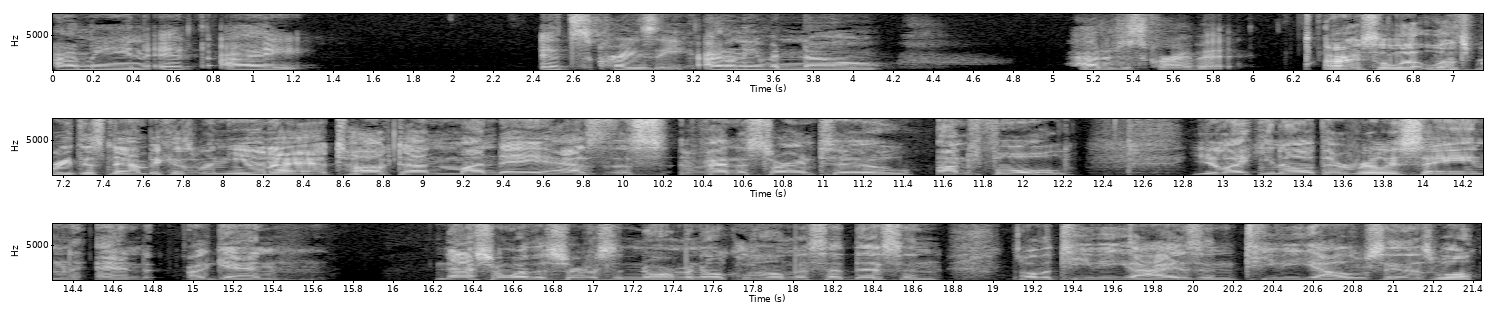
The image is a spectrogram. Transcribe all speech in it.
I mean, it, I, it's crazy. I don't even know how to describe it. All right, so let, let's break this down because when you and I had talked on Monday, as this event is starting to unfold, you're like, you know, they're really saying, and again, National Weather Service in Norman, Oklahoma said this, and all the TV guys and TV gals were saying this. Well,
